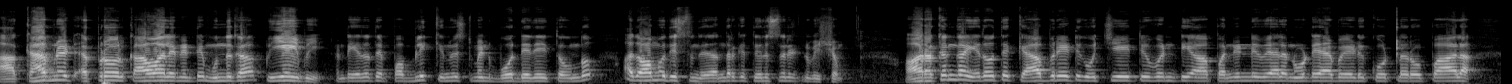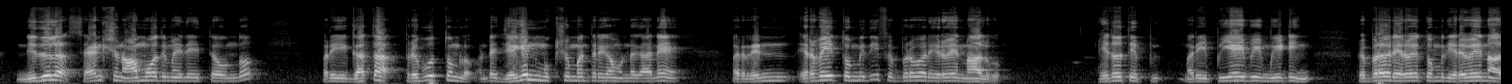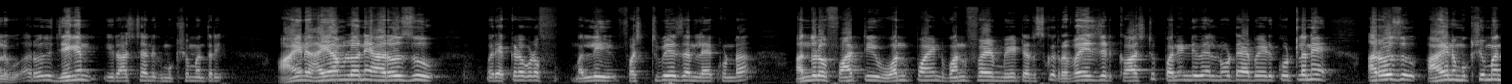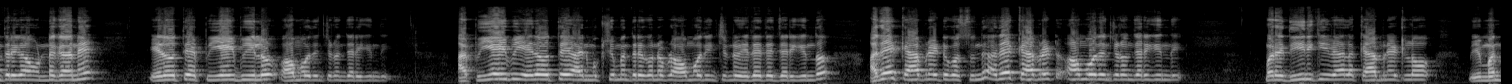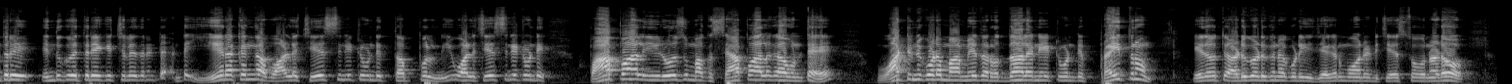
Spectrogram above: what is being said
ఆ క్యాబినెట్ అప్రూవల్ కావాలని అంటే ముందుగా పిఐబి అంటే ఏదైతే పబ్లిక్ ఇన్వెస్ట్మెంట్ బోర్డు ఏదైతే ఉందో అది ఆమోదిస్తుంది. అది అందరికీ తెలుస్తున్నటువంటి విషయం. ఆ రకంగా ఏదైతే క్యాబినెట్కి వచ్చేటువంటి ఆ పన్నెండు వేల నూట యాభై ఏడు కోట్ల రూపాయల నిధుల శాంక్షన్ ఆమోదం ఏదైతే ఉందో మరి ఈ గత ప్రభుత్వంలో అంటే జగన్ ముఖ్యమంత్రిగా ఉండగానే మరి రెండు ఇరవై తొమ్మిది ఫిబ్రవరి ఇరవై నాలుగు ఏదైతే మరి పిఐబి మీటింగ్ ఫిబ్రవరి ఇరవై తొమ్మిది ఇరవై నాలుగు ఆ రోజు జగన్ ఈ రాష్ట్రానికి ముఖ్యమంత్రి. ఆయన హయాంలోనే ఆ రోజు మరి ఎక్కడ కూడా మళ్ళీ ఫస్ట్ పేజ్ అని లేకుండా అందులో forty one point one five మీటర్స్కు revised cost పన్నెండు వేల నూట యాభై ఏడు కోట్లనే ఆ రోజు ఆయన ముఖ్యమంత్రిగా ఉండగానే ఏదైతే పిఐబిలో ఆమోదించడం జరిగింది. ఆ పిఐబి ఏదైతే ఆయన ముఖ్యమంత్రిగా ఉన్నప్పుడు ఆమోదించడం ఏదైతే జరిగిందో అదే క్యాబినెట్కి వస్తుంది అదే క్యాబినెట్ ఆమోదించడం జరిగింది. మరి దీనికి వేళ క్యాబినెట్లో మీ మంత్రి ఎందుకు వ్యతిరేకించలేదంటే అంటే ఏ రకంగా వాళ్ళు చేసినటువంటి తప్పుల్ని వాళ్ళు చేసినటువంటి పాపాలు ఈరోజు మాకు శాపాలుగా ఉంటే వాటిని కూడా మా మీద రుద్దాలనేటువంటి ప్రయత్నం ఏదైతే అడుగడుగునా కూడా ఈ జగన్మోహన్ రెడ్డి చేస్తూ ఉన్నాడో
